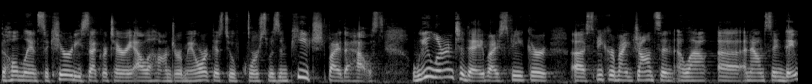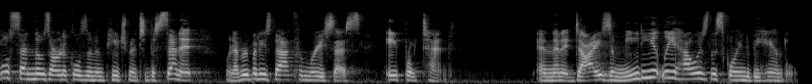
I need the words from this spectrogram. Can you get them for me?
the Homeland Security Secretary Alejandro Mayorkas, who of course was impeached by the House. We learned today by Speaker uh, Speaker Mike Johnson allow, uh, announcing they will send those articles of impeachment to the Senate when everybody's back from recess, April 10th and then it dies immediately? How is this going to be handled?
